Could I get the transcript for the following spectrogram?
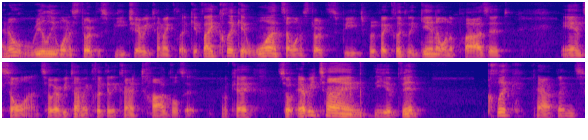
I don't really want to start the speech every time I click. If I click it once, I want to start the speech, but if I click it again, I want to pause it, and so on. So every time I click it, it kind of toggles it. Okay, so every time the event click happens,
